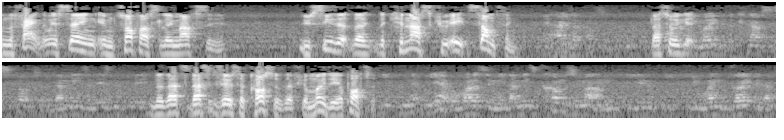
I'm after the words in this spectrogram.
from the fact that we're saying im tofas lemachsi, you see that the, the knas creates something. Yeah, how is that possible? That's what we get. Maybe the knas is spotted. That means it isn't. It, No, That's, that's exerts a cost of if you're moida, you're potter. yeah, but what does it mean? That means comes man, you you went go with that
